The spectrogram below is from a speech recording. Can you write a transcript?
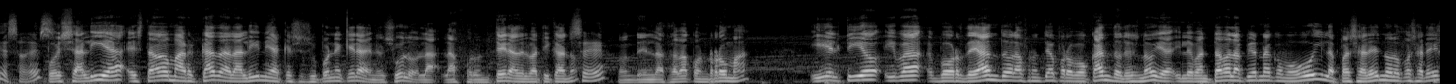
eso es. Pues salía, estaba marcada la línea que se supone que era en el suelo, la, la frontera del Vaticano, Sí. donde enlazaba con Roma. Y el tío iba bordeando la frontera, provocándoles, ¿no? Y, y levantaba la pierna como, uy, la pasaré, no lo pasaré.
